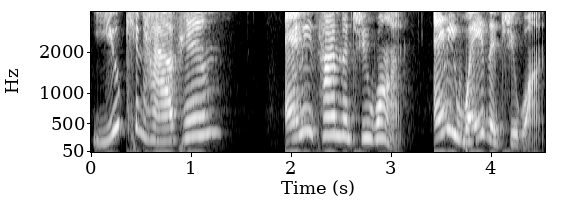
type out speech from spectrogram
you can have him anytime that you want, any way that you want.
